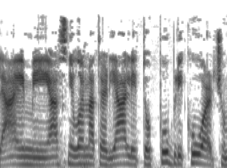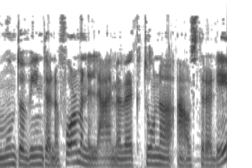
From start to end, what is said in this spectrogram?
lajmi, asnjë lloj materiali të publikuar që mund të vinte në formën e lajmeve këtu në Australi.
